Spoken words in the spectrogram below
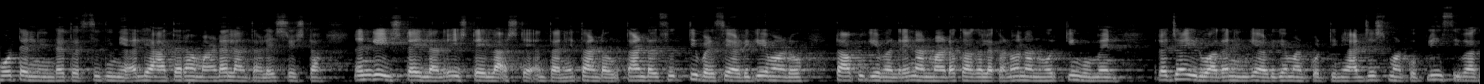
ಹೋಟೆಲ್ನಿಂದ ತರಿಸಿದ್ದೀನಿ, ಅಲ್ಲಿ ಆ ಥರ ಮಾಡಲ್ಲ ಅಂತಾಳೆ ಶ್ರೇಷ್ಠ. ನನಗೆ ಇಷ್ಟ ಇಲ್ಲ ಅಂದರೆ ಇಷ್ಟ ಇಲ್ಲ ಅಷ್ಟೇ ಅಂತಾನೆ ತಾಂಡವ್. ತಾಂಡವ್ ಸುತ್ತಿ ಬಳಸಿ ಅಡುಗೆ ಮಾಡೋ ಟಾಪಿಗೆ ಬಂದರೆ ನಾನು ಮಾಡೋಕ್ಕಾಗಲ್ಲ ಕಣೋ, ನಾನು ವರ್ಕಿಂಗ್ ವುಮೆನ್. ರಜಾ ಇರುವಾಗ ನಿನಗೆ ಅಡುಗೆ ಮಾಡಿಕೊಡ್ತೀನಿ, ಅಡ್ಜಸ್ಟ್ ಮಾಡ್ಕೊ, ಪ್ಲೀಸ್ ಇವಾಗ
